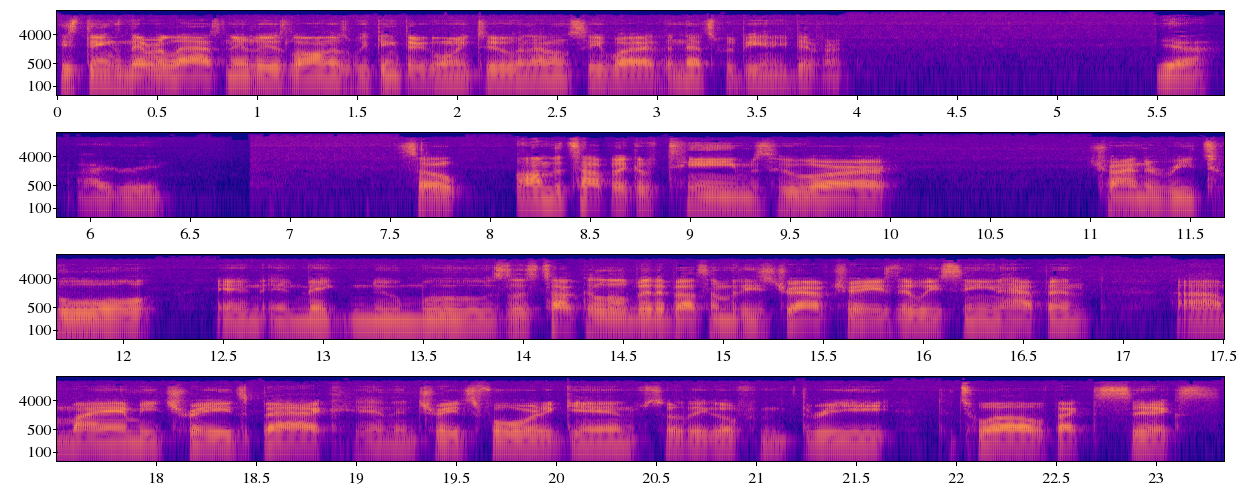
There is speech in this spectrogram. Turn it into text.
these things never last nearly as long as we think they're going to, and I don't see why the Nets would be any different. Yeah, I agree. So, on the topic of teams who are trying to retool and, and make new moves. Let's talk a little bit about some of these draft trades that we've seen happen. Uh, Miami trades back and then trades forward again, so they go from three to twelve, back to six.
